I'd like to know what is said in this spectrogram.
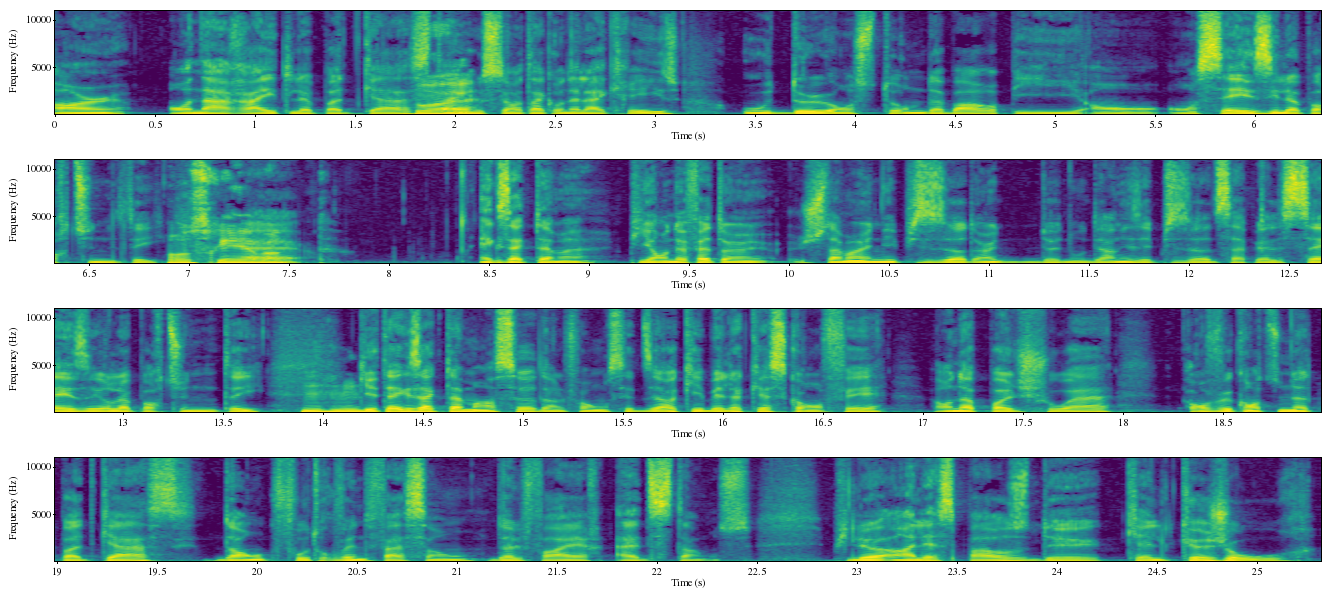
un, on arrête le podcast Ouais. tant aussi longtemps qu'on a la crise, ou deux, on se tourne de bord puis on, on saisit l'opportunité. On se réinvente. Exactement. Puis on a fait un, justement un épisode, un de nos derniers épisodes s'appelle Saisir l'opportunité, Mhm. qui était exactement ça, dans le fond. C'est de dire, OK, ben là, qu'est-ce qu'on fait? On n'a pas le choix. On veut continuer notre podcast, donc il faut trouver une façon de le faire à distance. Puis là, en l'espace de quelques jours,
